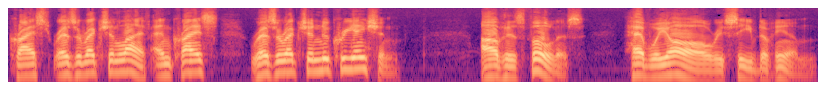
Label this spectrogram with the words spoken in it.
Christ's resurrection life, and Christ's resurrection new creation. Of his fullness have we all received of him.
